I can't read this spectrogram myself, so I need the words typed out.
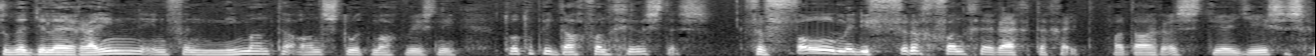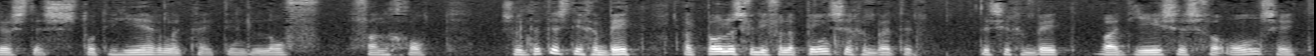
sodat julle rein en vir niemand te aanstoot mag wees nie tot op die dag van Christus vervul met die vrug van geregtigheid wat daar is deur Jesus Christus tot heerlikheid en lof van God. So dit is die gebed wat Paulus vir die Filippense gebid het. Dis die gebed wat Jesus vir ons het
